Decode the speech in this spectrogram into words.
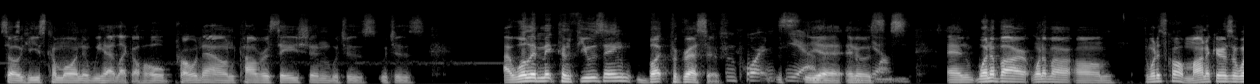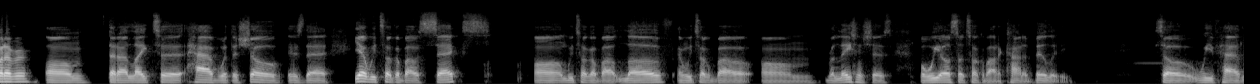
So he's come on and we had like a whole pronoun conversation, which is which is I will admit confusing, but progressive. Important. Yeah. Yeah. And it was Yeah. and one of our one of our um what is it called monikers or whatever um that I like to have with the show is that yeah, we talk about sex, um, we talk about love and we talk about um relationships, but we also talk about accountability. So we've had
